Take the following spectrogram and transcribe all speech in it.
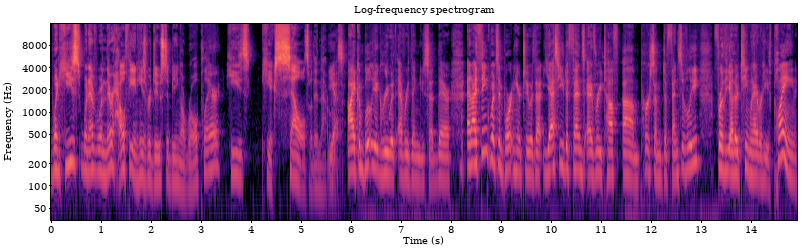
when he's whenever when they're healthy and he's reduced to being a role player, he's he excels within that role. Yes, I completely agree with everything you said there. And I think what's important here too is that yes, he defends every tough um, person defensively for the other team whenever he's playing,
